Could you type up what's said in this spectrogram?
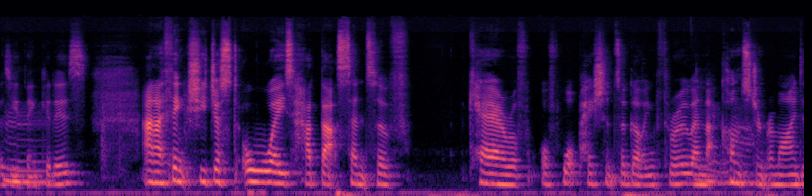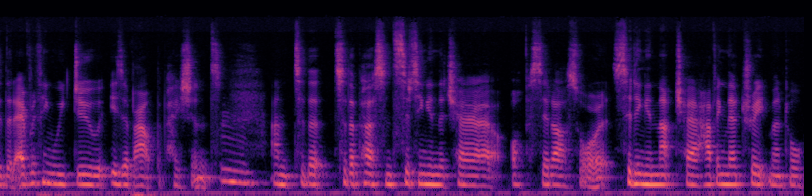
as mm. you think mm. it is and i think she just always had that sense of care of, of what patients are going through and that constant reminder that everything we do is about the patient. Mm. and to the to the person sitting in the chair opposite us or sitting in that chair having their treatment or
